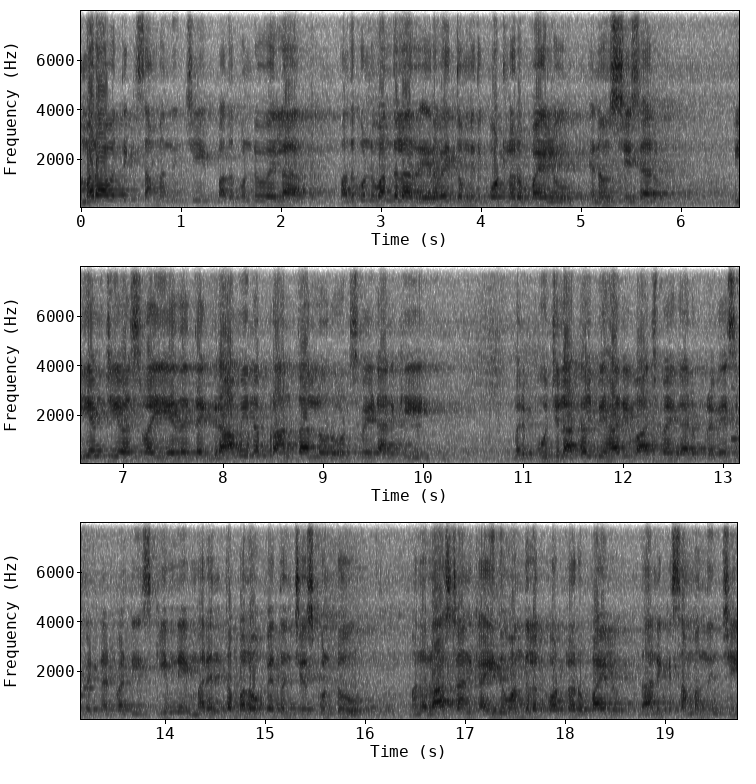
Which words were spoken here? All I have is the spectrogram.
అమరావతికి సంబంధించి పదకొండు వేల పదకొండు వందల ఇరవై తొమ్మిది కోట్ల రూపాయలు అనౌన్స్ చేశారు. పిఎంజిఎస్వై ఏదైతే గ్రామీణ ప్రాంతాల్లో రోడ్స్ వేయడానికి మరి పూజ్యులు అటల్ బిహారీ వాజ్పేయి గారు ప్రవేశపెట్టినటువంటి ఈ స్కీమ్ని మరింత బలోపేతం చేసుకుంటూ మన రాష్ట్రానికి ఐదు వందల కోట్ల రూపాయలు దానికి సంబంధించి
